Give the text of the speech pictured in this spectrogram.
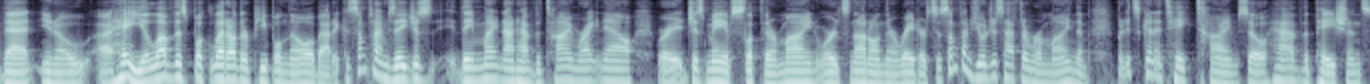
that, you know, uh, hey, you love this book, let other people know about it. Because sometimes they just, they might not have the time right now, or it just may have slipped their mind, or it's not on their radar. So sometimes you'll just have to remind them, but it's going to take time. So have the patience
